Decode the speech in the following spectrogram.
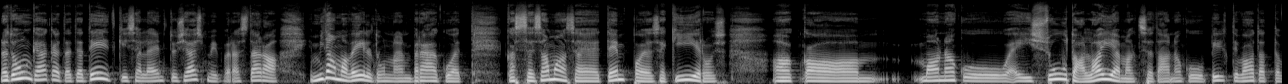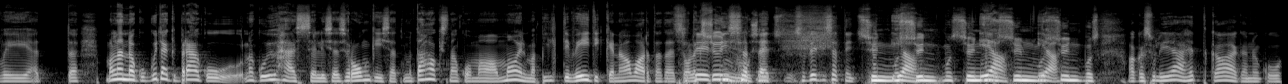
Nad ongi ägedad ja teedki selle entusiasmi pärast ära ja mida ma veel tunnen praegu, et kas seesama see tempo ja see kiirus, aga ma nagu ei suuda laiemalt seda nagu pilti vaadata või et ma olen nagu kuidagi praegu nagu ühes sellises rongis, et ma tahaks nagu oma maailmapilti veidikene avardada, et sa oleks sündmused. sa teed lihtsalt neid sündmus, sündmus, sündmus, sündmus, sündmus, aga sul ei jää hetk aega nagu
